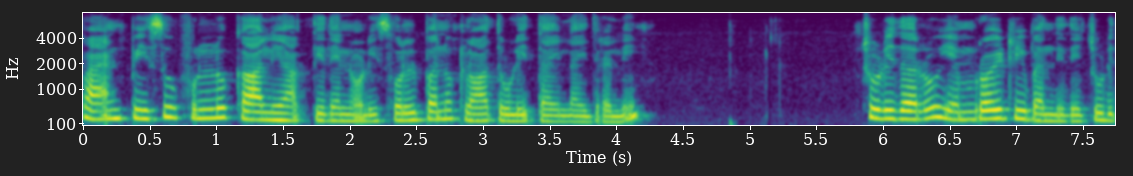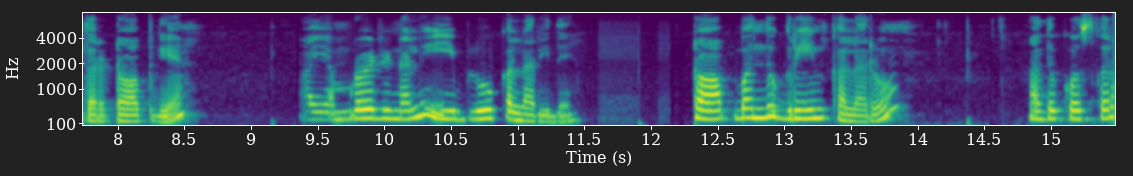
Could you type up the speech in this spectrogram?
ಪ್ಯಾಂಟ್ ಪೀಸು ಫುಲ್ಲು ಖಾಲಿ ಆಗ್ತಿದೆ ನೋಡಿ, ಸ್ವಲ್ಪನೂ ಕ್ಲಾತ್ ಉಳಿತಾ ಇಲ್ಲ ಇದರಲ್ಲಿ. ಚೂಡಿದಾರು ಎಂಬ್ರಾಯ್ಡ್ರಿ ಬಂದಿದೆ ಚೂಡಿದಾರ ಟಾಪ್ಗೆ. ಆ ಎಂಬ್ರಾಯ್ಡ್ರಿನಲ್ಲಿ ಈ ಬ್ಲೂ ಕಲರ್ ಇದೆ. ಟಾಪ್ ಬಂದು ಗ್ರೀನ್ ಕಲರು. ಅದಕ್ಕೋಸ್ಕರ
